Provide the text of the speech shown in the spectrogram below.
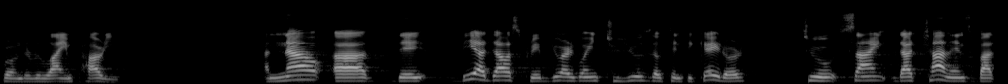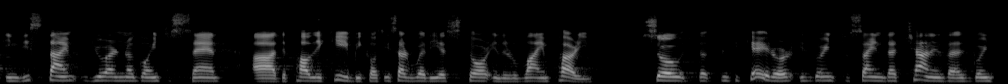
from the relying party. And now, uh, the, via JavaScript, you are going to use the authenticator to sign that challenge, but in this time, you are not going to send uh, the public key because it's already stored in the relying party. So the authenticator is going to sign that challenge that is going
